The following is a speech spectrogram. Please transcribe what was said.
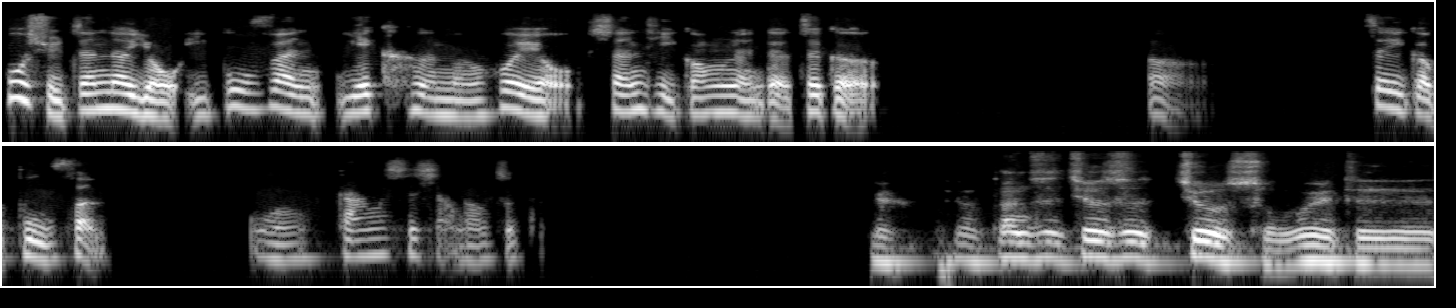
或许真的有一部分也可能会有身体功能的这个呃这个部分。我刚刚是想到这个。对，但是就是就所谓的，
